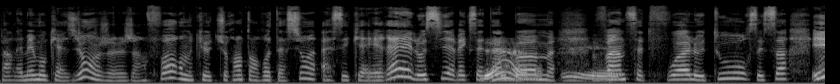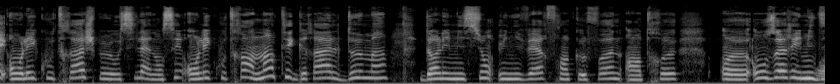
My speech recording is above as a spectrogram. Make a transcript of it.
par la même occasion, j'informe que tu rentres en rotation à CKRL aussi avec cet album 27 fois le tour, c'est ça. Et on l'écoutera, je peux aussi l'annoncer, on l'écoutera en intégrale demain dans l'émission Univers francophone entre 11h euh, et midi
